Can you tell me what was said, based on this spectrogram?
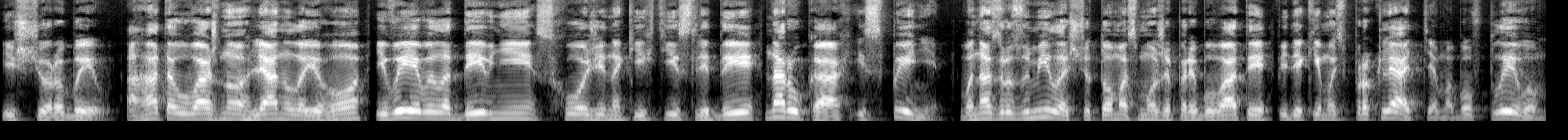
і що робив. Агата уважно оглянула його і виявила дивні, схожі на кіхті сліди на руках і спині. Вона зрозуміла, що Томас може перебувати під якимось прокляттям або впливом,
